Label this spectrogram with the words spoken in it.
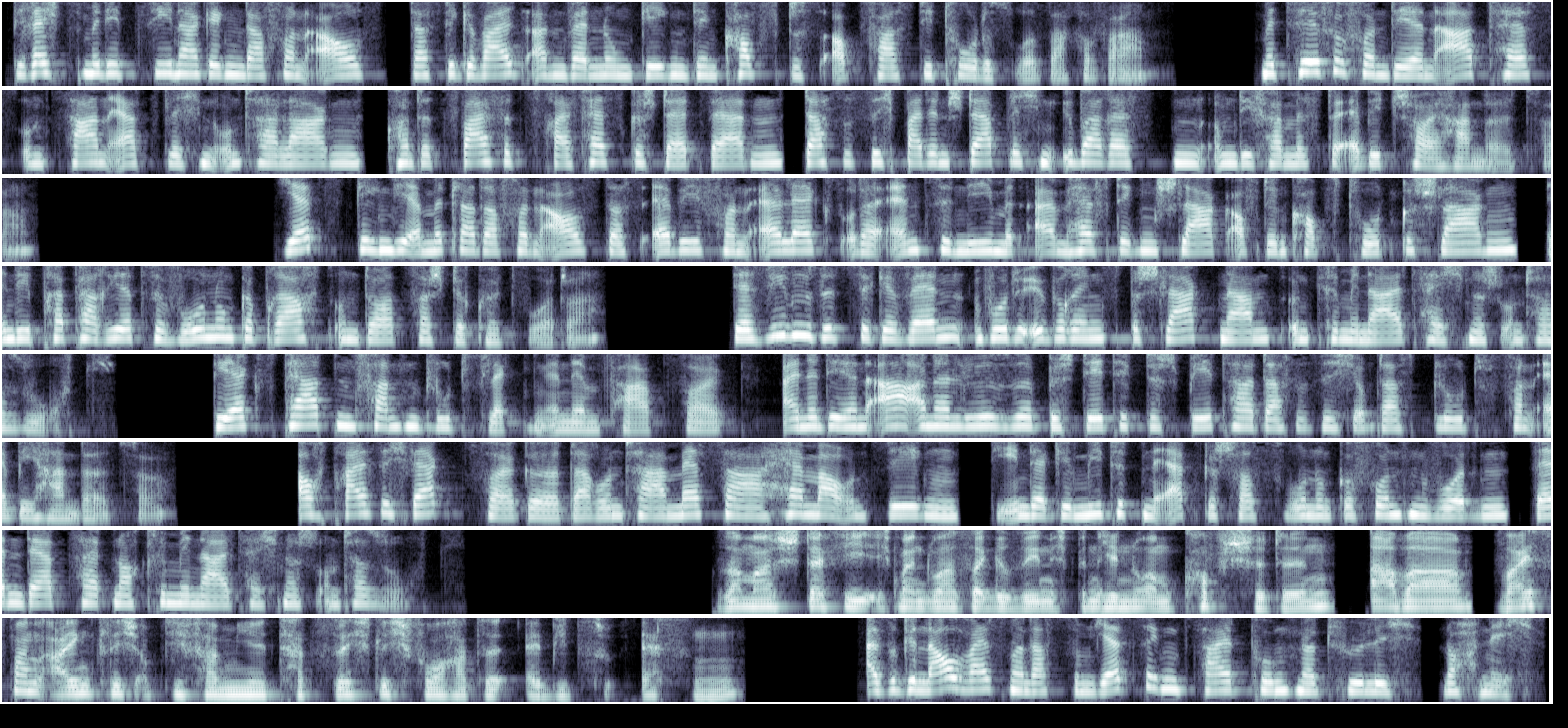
Die Rechtsmediziner gingen davon aus, dass die Gewaltanwendung gegen den Kopf des Opfers die Todesursache war. Mithilfe von DNA-Tests und zahnärztlichen Unterlagen konnte zweifelsfrei festgestellt werden, dass es sich bei den sterblichen Überresten um die vermisste Abby Choi handelte. Jetzt gingen die Ermittler davon aus, dass Abby von Alex oder Anthony mit einem heftigen Schlag auf den Kopf totgeschlagen, in die präparierte Wohnung gebracht und dort zerstückelt wurde. Der siebensitzige Van wurde übrigens beschlagnahmt und kriminaltechnisch untersucht. Die Experten fanden Blutflecken in dem Fahrzeug. Eine DNA-Analyse bestätigte später, dass es sich um das Blut von Abby handelte. Auch 30 Werkzeuge, darunter Messer, Hämmer und Sägen, die in der gemieteten Erdgeschosswohnung gefunden wurden, werden derzeit noch kriminaltechnisch untersucht. Sag mal, Steffi, ich meine, du hast ja gesehen, ich bin hier nur am Kopfschütteln. Aber weiß man eigentlich, ob die Familie tatsächlich vorhatte, Abby zu essen? Also genau weiß man das zum jetzigen Zeitpunkt natürlich noch nicht.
